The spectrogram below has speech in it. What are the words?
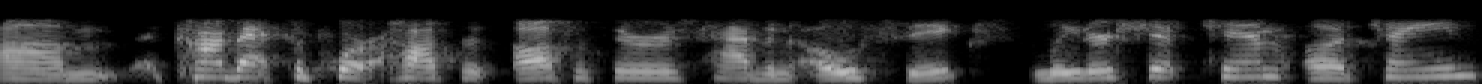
Um, combat support officers have an 06 leadership chain, uh, chain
